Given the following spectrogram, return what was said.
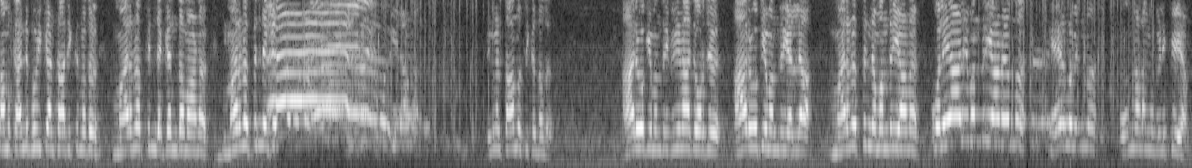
നമുക്ക് അനുഭവിക്കാൻ സാധിക്കുന്നത് മരണത്തിന്റെ ഗന്ധമാണ്. മരണത്തിന്റെ നിങ്ങൾ താമസിക്കുന്നത് ആരോഗ്യമന്ത്രി വീണ ജോർജ് ആരോഗ്യമന്ത്രിയല്ല മരണത്തിന്റെ മന്ത്രിയാണ് കൊലയാളി മന്ത്രിയാണ് എന്ന് കേരളം ഇന്ന് ഒന്നടങ്ങ് വിളിക്കുകയാണ്.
